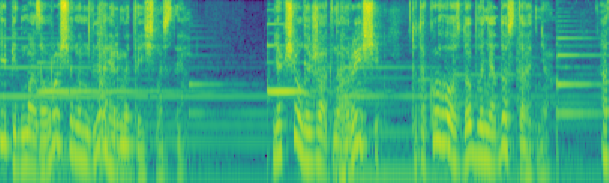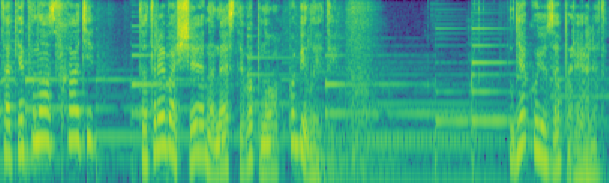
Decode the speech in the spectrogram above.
і підмазав розчином для герметичності. Якщо лежак на горищі, то такого оздоблення достатньо. А так як в нас в хаті, то треба ще нанести вапно, побілити. Дякую за перегляд.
